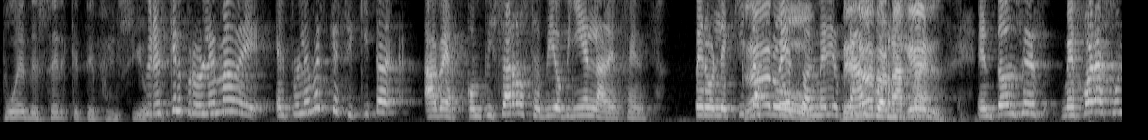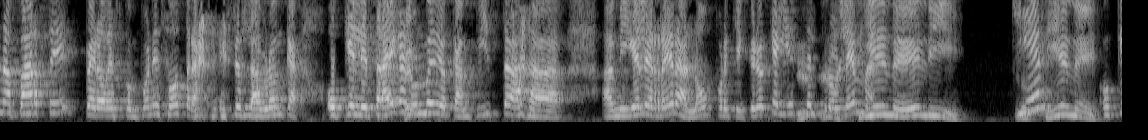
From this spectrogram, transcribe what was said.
puede ser que te funcione. Pero es que el problema de, el problema es que si quita, a ver, con Pizarro se vio bien la defensa, pero le quitas peso al medio campo, Rafa. Entonces, mejoras una parte, pero descompones otra. Esa es la bronca. O que le traigan un mediocampista a, Miguel Herrera, ¿no? Porque creo que ahí está el problema. Los tiene, Eli. ¿Quién? Los tiene. Ok,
